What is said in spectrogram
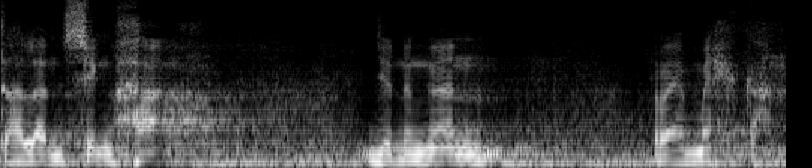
dalan sing hak jenengan remehkan.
